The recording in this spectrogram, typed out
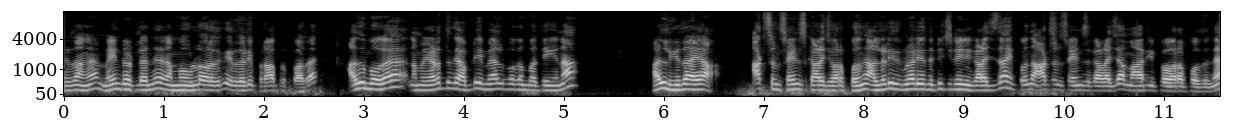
இதுதாங்க. மெயின் ரோட்லேருந்து நம்ம உள்ள வரதுக்கு இருபது அடி ப்ராப்பர் பாதை. அது போக நம்ம இடத்துக்கு அப்படியே மேல் பக்கம் பார்த்தீங்கன்னா Al Hidaya arts and science college வரப்போகுதுங்க. ஆல்ரெடி இதுக்கு முன்னாடி வந்து டீச்சர் ட்ரைனிங் காலேஜ் தான் இப்போ வந்து ஆர்ட்ஸ் அண்ட் சயின்ஸ் காலேஜாக மாறி இப்போ வரப்போகுதுங்க.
